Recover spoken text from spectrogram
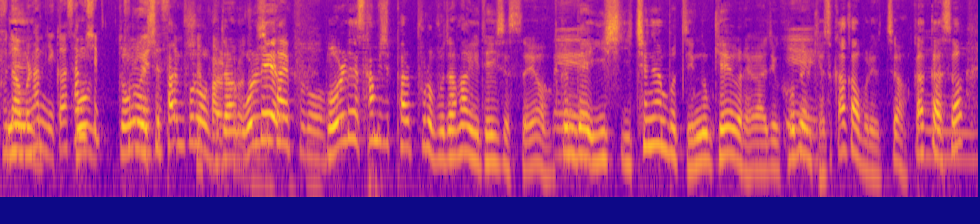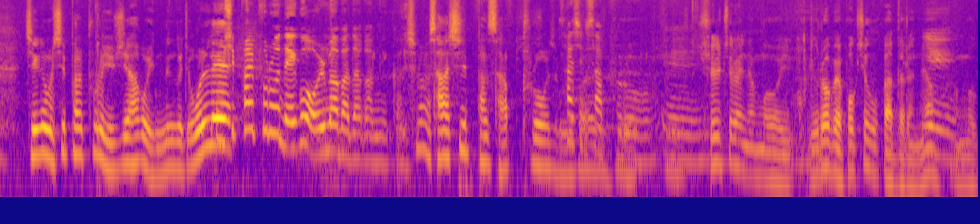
부담을 예. 합니까? 30%에서 18% 18% 부담. 원래 18%. 원래 38% 부담하게 돼 있었어요. 네. 근데 2000년부터 임금 개혁을 해 가지고 그걸 예. 계속 깎아 버렸죠. 깎아서 음. 지금은 18% 유지하고 있는 거죠. 원래 18% 내고 얼마 받아 갑니까? 44% 정도. 44%. 예. 실제로 이제 뭐 유럽의 복지 국가들은요, 예. 뭐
